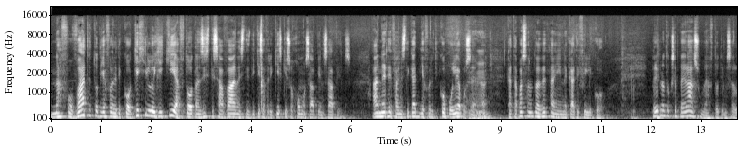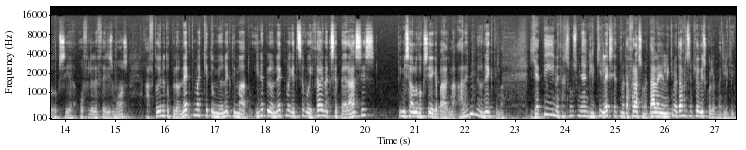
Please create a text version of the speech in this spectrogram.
να φοβάται το διαφορετικό. Και έχει λογική αυτό όταν ζει στις σαβάνες της Δυτικής Αφρικής και είσαι ο Homo sapiens sapiens. Αν έρθει εμφανιστεί κάτι διαφορετικό πολύ από σένα, Μμμ. κατά πάσα πιθανότητα δεν θα είναι κάτι φιλικό. Πρέπει να το ξεπεράσουμε αυτό τη μυσαλλοδοξία. Ο φιλελευθερισμός, αυτό είναι το πλεονέκτημα και το μειονέκτημά του. Είναι πλεονέκτημα γιατί σε βοηθάει να ξεπεράσεις τη μυσαλλοδοξία, για παράδειγμα. Αλλά είναι μειονέκτημα. Γιατί είναι, θα χρησιμοποιήσω μια αγγλική λέξη για να τη μεταφράσω μετά, αλλά η ελληνική μετάφραση είναι πιο δύσκολη από την αγγλική.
